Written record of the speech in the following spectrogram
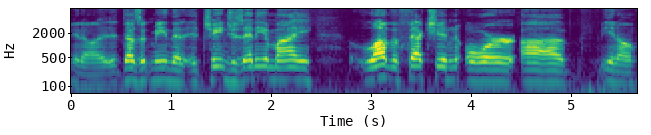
You know, it doesn't mean that it changes any of my love, affection, or uh, you know,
